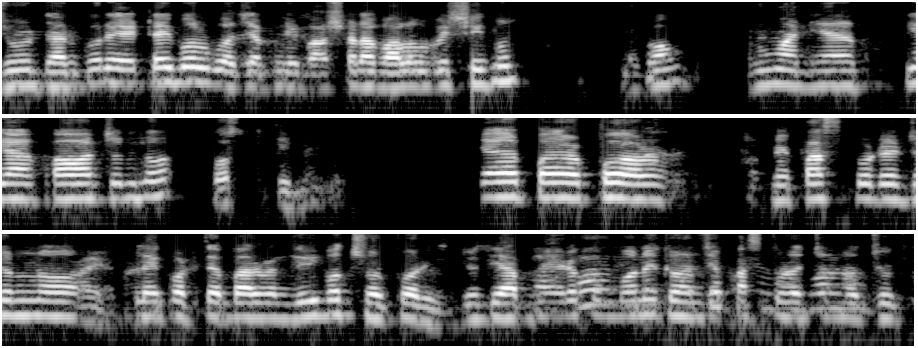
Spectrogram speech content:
জোরদার করে এটাই বলব যে আপনি ভাষাটা ভালোভাবে শিখুন এবং রোমানিয়ার পিয়ার পাওয়ার জন্য প্রস্তুতি নিন। পিয়ার পাওয়ার পর আপনি পাসপোর্টের জন্য অ্যাপ্লাই করতে পারবেন দুই বছর পরে যদি আপনি এরকম মনে করেন যে পাসপোর্টের জন্য যোগ্য,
